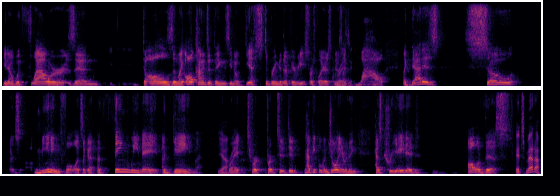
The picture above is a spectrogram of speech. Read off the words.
you know, with flowers and dolls and like all kinds of things, you know, gifts to bring to their favorite esports players. And Crazy. it's like, wow, like that is so uh, meaningful. It's like a, a thing we made, a game yeah right for for to, to have people enjoy and everything has created all of this it's meta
